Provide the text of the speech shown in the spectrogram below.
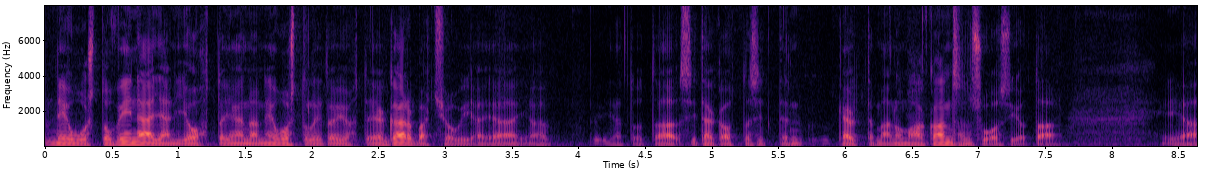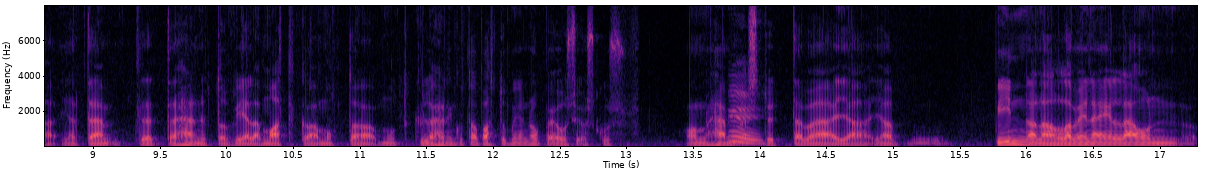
neuvosto Venäjän johtajana, Neuvostoliiton johtaja Gorbachevia ja, ja, ja tota, sitä kautta sitten käyttämään omaa kansansuosiotaan. Ja, ja täm, tähän nyt on vielä matkaa, mutta, mutta kyllähän niin kuin tapahtumien nopeus joskus on hämmästyttävää mm. ja, ja pinnan alla Venäjällä on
